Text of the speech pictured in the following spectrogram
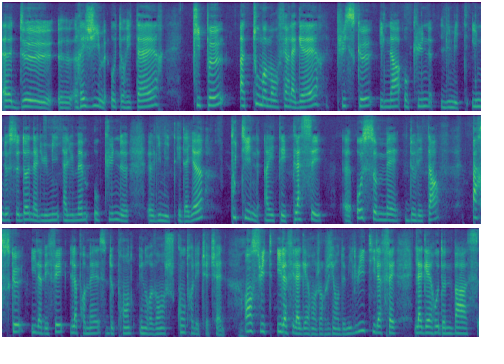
euh, de euh, régime autoritaire qui peut à tout moment faire la guerre puisqu'il n'a aucune limite. Il ne se donne à lui-même aucune limite. Et d'ailleurs, Poutine a été placé au sommet de l'État parce qu'il avait fait la promesse de prendre une revanche contre les Tchétchènes. Ensuite, il a fait la guerre en Géorgie en 2008, il a fait la guerre au Donbass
